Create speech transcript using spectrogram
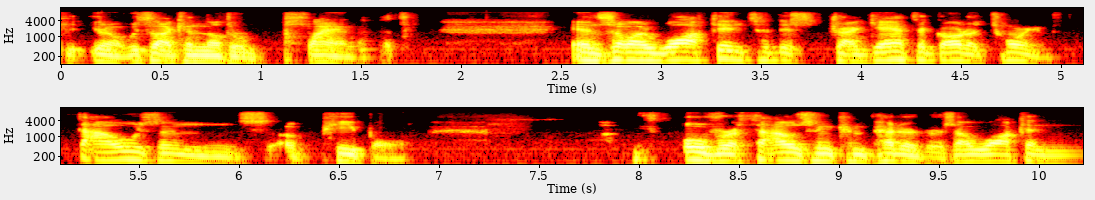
you know, it was like another planet. And so I walk into this gigantic auditorium, thousands of people, over a thousand competitors. I walk in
